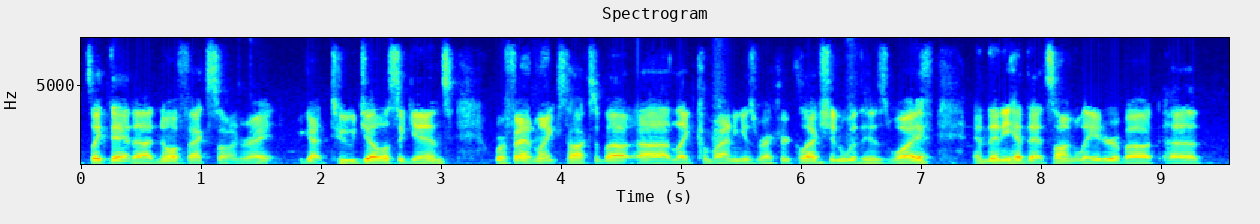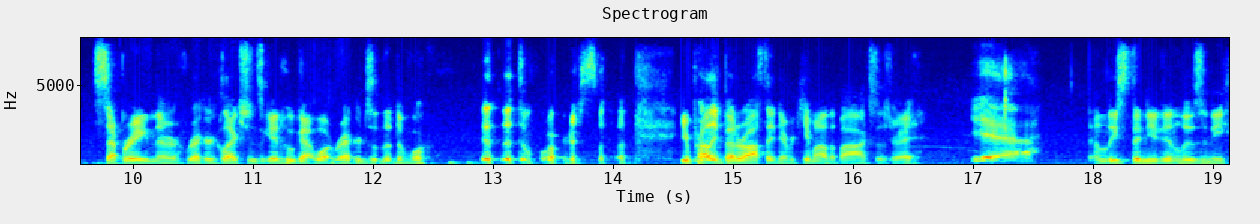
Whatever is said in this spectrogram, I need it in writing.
it's like that uh, NOFX song, right? we got two jealous agains where Fat Mike talks about uh, like combining his record collection with his wife, and then he had that song later about uh, separating their record collections again. Who got what records in the divorce? In the divorce, you're probably better off they never came out of the boxes, right? yeah, At least then you didn't lose any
